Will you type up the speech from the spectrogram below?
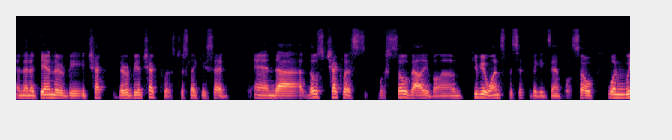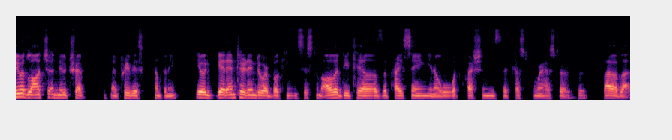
and then at the end there would be check. There would be a checklist, just like you said. And uh, those checklists were so valuable. And I'll give you one specific example. So, when we would launch a new trip, my previous company, it would get entered into our booking system, all the details, the pricing, you know, what questions the customer has to, blah, blah, blah.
